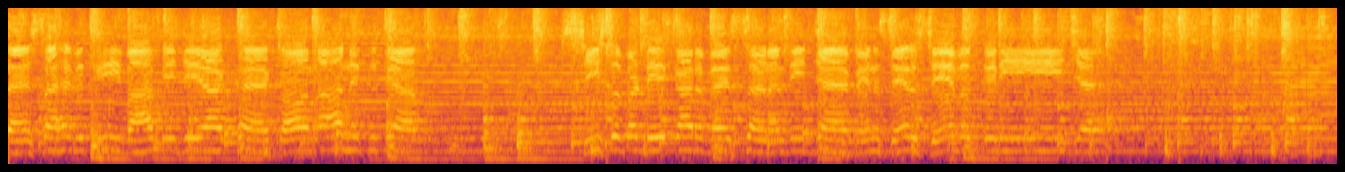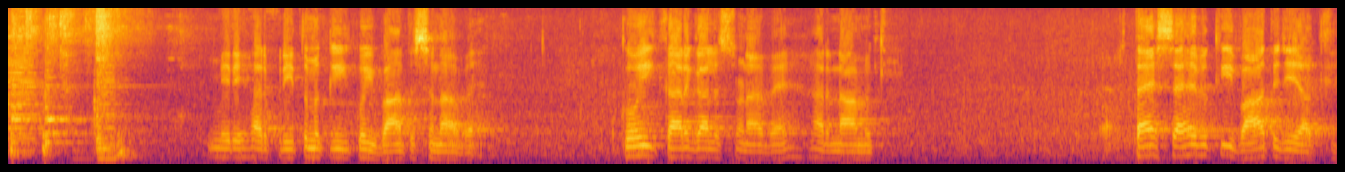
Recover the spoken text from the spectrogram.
ਤੈ ਸਹਿਬ ਕੀ ਬਾਤ ਜੇ ਆਖੈ ਕੋ ਨਾਨਕ ਕਿਆ? ਸੀਸ ਵੱਡੇ ਕਰ ਬੈਸਣ ਦੀ ਜੈ, ਬਿਨ ਸਿਰ ਸੇਵ ਕਰੀ ਜੈ ਮੇਰੇ ਹਰ ਪ੍ਰੀਤਮ ਕੀ ਕੋਈ ਬਾਤ ਸੁਣਾਵੇ, ਕੋਈ ਕਰ ਗੱਲ ਸੁਣਾਵੇ ਹਰ ਨਾਮ ਕੀ। ਤੈ ਸਹਿਬ ਕੀ ਬਾਤ ਜੇ ਆਖੇ,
